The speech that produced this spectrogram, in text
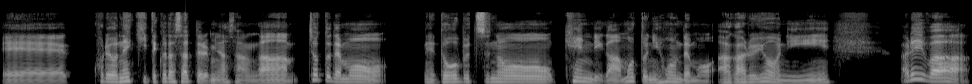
えーこれをね、聞いてくださってる皆さんが、ちょっとでも、ね、動物の権利がもっと日本でも上がるように、あるいは、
